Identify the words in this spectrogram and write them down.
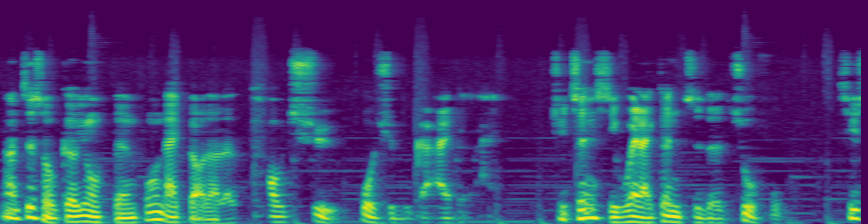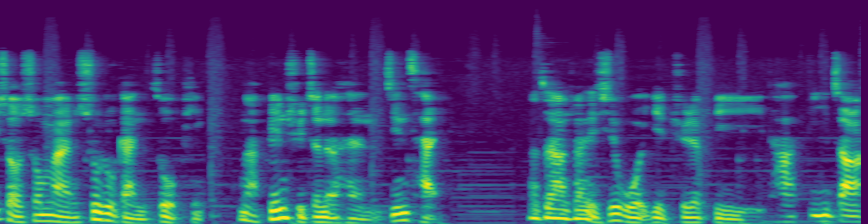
那这首歌用焚风来表达了抛去过去不该爱的爱。去珍惜未来更值得祝福，七首充满速度感的作品，那编曲真的很精彩。那这张专辑其实我也觉得比他第一张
